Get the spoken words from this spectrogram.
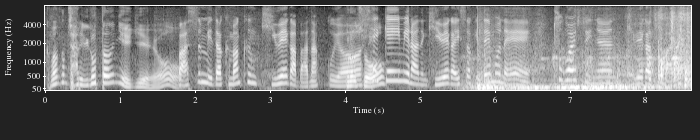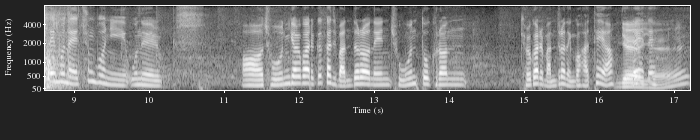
그만큼 잘 읽었다는 얘기예요. 맞습니다. 그만큼 기회가 많았고요. 그렇죠. 새 게임이라는 기회가 있었기 때문에 투구할 수 있는 기회가 또 많았기 때문에 충분히 오늘 어, 좋은 결과를 끝까지 만들어낸 좋은 또 그런 결과를 만들어낸 것 같아요. 예, 네, 네. 예.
